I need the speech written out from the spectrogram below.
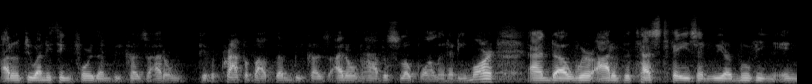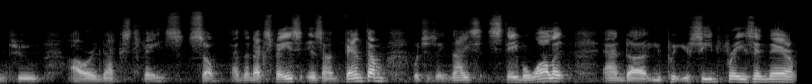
I don't do anything for them because I don't give a crap about them because I don't have a slope wallet anymore. And uh, we're out of the test phase and we are moving into our next phase. So, and the next phase is on Phantom, which is a nice stable wallet. And uh, you put your seed phrase in there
